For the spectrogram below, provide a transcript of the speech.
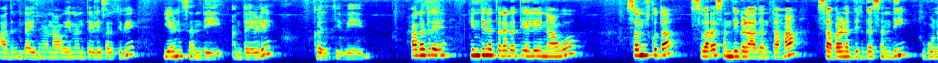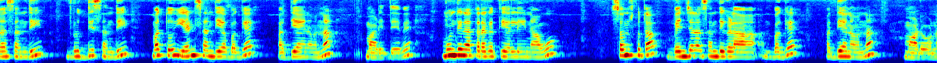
ಆದ್ದರಿಂದ ಇದನ್ನು ನಾವು ಏನಂತೇಳಿ ಕರಿತೀವಿ? ಎಣ್ಸಂಧಿ ಅಂತ ಹೇಳಿ ಕರಿತೀವಿ. ಹಾಗಾದರೆ ಹಿಂದಿನ ತರಗತಿಯಲ್ಲಿ ನಾವು ಸಂಸ್ಕೃತ ಸ್ವರ ಸಂಧಿಗಳಾದಂತಹ ಸವರ್ಣ ದೀರ್ಘ ಸಂಧಿ ಗುಣಸಂಧಿ ವೃದ್ಧಿ ಸಂಧಿ ಮತ್ತು ಎಣ್ ಸಂಧಿಯ ಬಗ್ಗೆ ಅಧ್ಯಯನವನ್ನು ಮಾಡಿದ್ದೇವೆ. ಮುಂದಿನ ತರಗತಿಯಲ್ಲಿ ನಾವು ಸಂಸ್ಕೃತ ವ್ಯಂಜನ ಸಂಧಿಗಳ ಬಗ್ಗೆ ಅಧ್ಯಯನವನ್ನು ಮಾಡೋಣ.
